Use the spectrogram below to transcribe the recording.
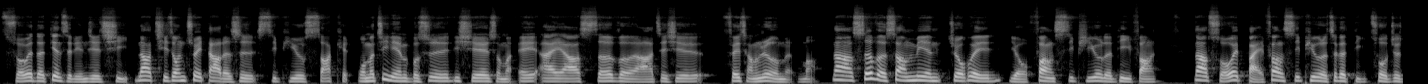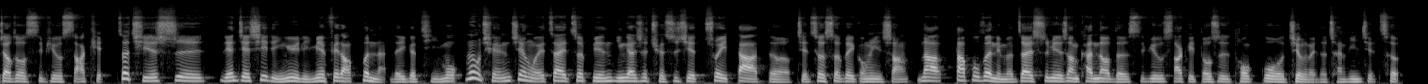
所谓的电子连接器。那其中最大的是 CPU socket。我们近年不是一些什么 AI 啊、server 啊这些。非常热门嘛，那 server 上面就会有放 CPU 的地方，那所谓摆放 CPU 的这个底座就叫做 CPU socket，这其实是连接器领域里面非常困难的一个题目。目前建纬在这边应该是全世界最大的检测设备供应商，那大部分你们在市面上看到的 CPU socket 都是通过建纬的产品检测。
